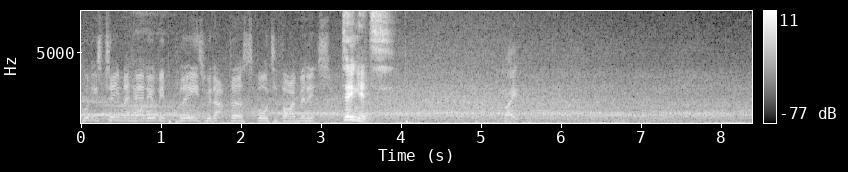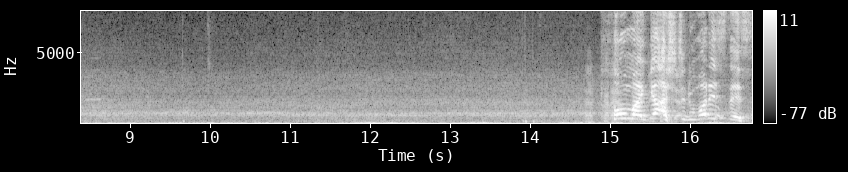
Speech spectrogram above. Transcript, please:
put his team ahead. He'll be pleased with that first 45 minutes. Dang it. Play. Oh my gosh, dude, what is this?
